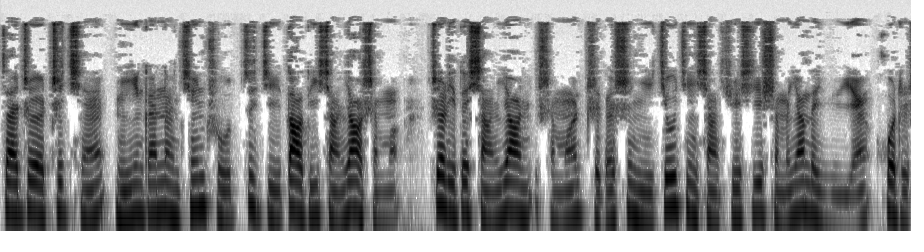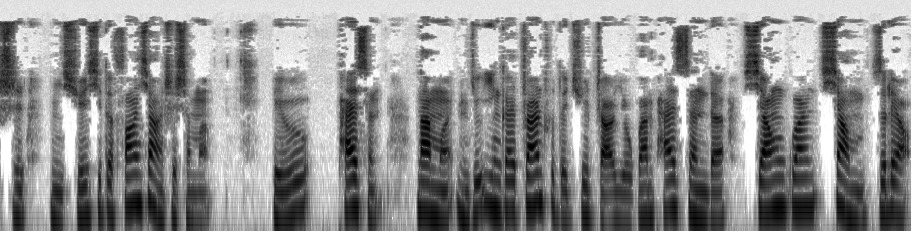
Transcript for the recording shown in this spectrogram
在这之前，你应该弄清楚自己到底想要什么。这里的“想要什么”指的是你究竟想学习什么样的语言，或者是你学习的方向是什么。比如 Python，那么你就应该专注的去找有关 Python 的相关项目资料。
